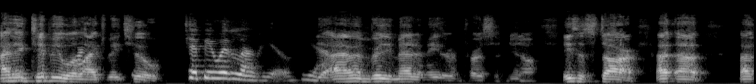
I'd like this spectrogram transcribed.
I think Tippy would like me too. Tippy would love you. Yeah. Yeah, I haven't really met him either in person. You know, he's a star. Uh, uh, uh,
